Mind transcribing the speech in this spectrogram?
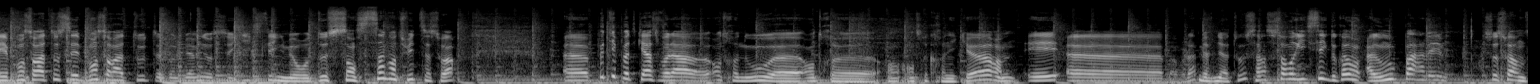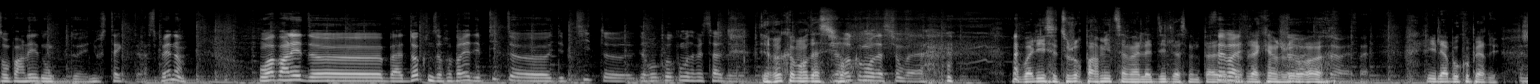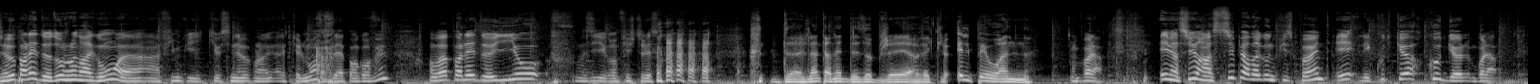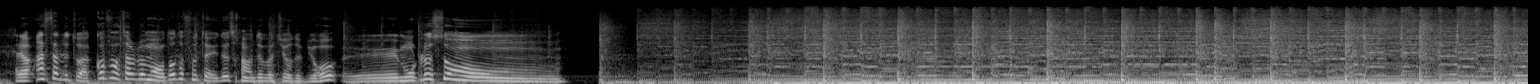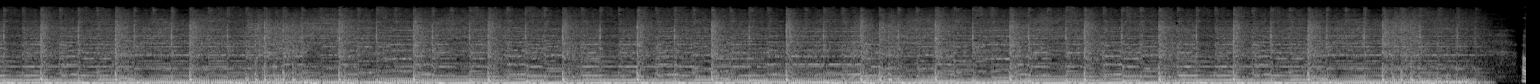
Et bonsoir à tous et bonsoir à toutes. Donc bienvenue dans ce Geeks League numéro 258 ce soir. Euh, petit podcast, voilà, euh, entre nous, euh, entre, en- entre chroniqueurs. Et bah voilà, bienvenue à tous. hein. Ce soir dans Geeks League, de quoi allons-nous parler? Ce soir, nous allons parler donc de news tech de la semaine. On va parler de. Bah, Doc nous a préparé des petites. des petites. des recos, comment on appelle ça? Des, Des des recommandations. recommandations, voilà. Wally, c'est toujours parmi de sa maladie de la semaine passée. Il y a 15 C'est jours, vrai, c'est vrai, c'est vrai. Il a beaucoup perdu. Je vais vous parler de Donjons et Dragons, euh, un film qui, qui est au cinéma actuellement, si vous l'avez pas encore vu. On va parler de Yo. Vas-y, grand je te laisse. de l'internet des objets avec le LP1. voilà. Et bien sûr, un Super Dragon Quiz Point et les coups de cœur, coups de gueule. Voilà. Alors installe-toi confortablement dans ton fauteuil de train, de voiture, de bureau et monte le son.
